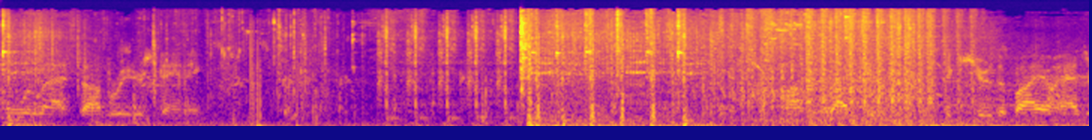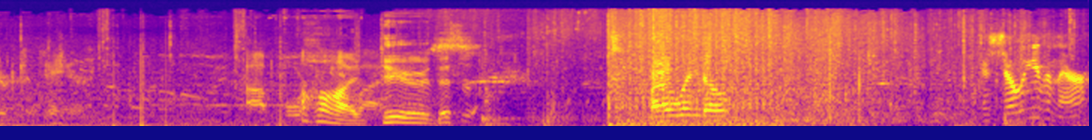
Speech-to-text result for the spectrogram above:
Four last operator standing. Hostile activity. Secure the biohazard container. Op four Oh, neutralized. dude, this is. Our window. Is Joey even there?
